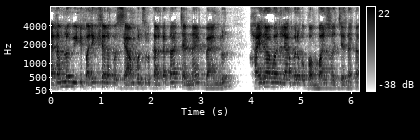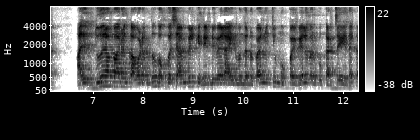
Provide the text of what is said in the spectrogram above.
గతంలో వీటి పరీక్షలకు శాంపుల్స్ను కలకత్తా చెన్నై బెంగళూరు హైదరాబాద్ ల్యాబ్లకు పంపాల్సి వచ్చేదట. అది దూరాభారం కావడంతో ఒక్కో శాంపిల్కి రెండు వేల ఐదు వందల రూపాయల నుంచి ముప్పై వేల వరకు ఖర్చు అయ్యేదట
